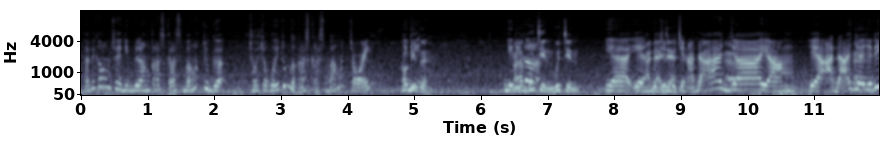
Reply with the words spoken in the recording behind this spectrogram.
tapi kalau misalnya dibilang keras-keras banget juga cowok-cowok itu nggak keras-keras banget coy Oh jadi gitu. jadi Malah kalau- bucin, bucin. ya ya yang Ada bucin-bucin ada aja yang ya ada aja Ah. jadi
